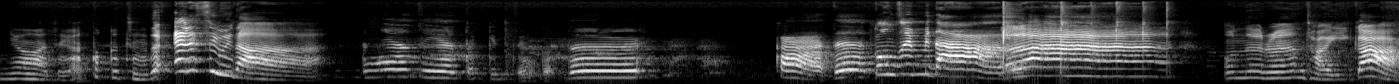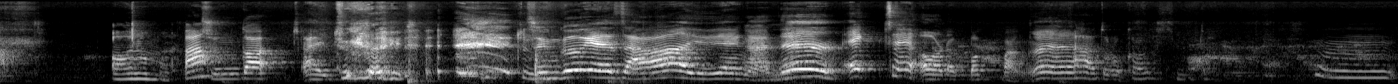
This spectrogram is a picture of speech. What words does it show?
안녕하세요. 토크 친구들 앨리스입니다. 안녕하세요, 토끼 친구들. 카드 꽁지입니다. 으아! 오늘은 저희가 얼음 먹방 중국, 아니 중국, 중국에서 유행하는 액체 얼음 먹방을 하도록 하겠습니다. 음,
